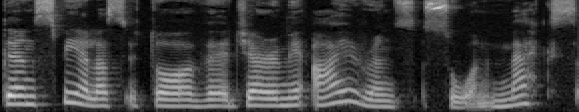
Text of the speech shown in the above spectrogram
Den spelas utav Jeremy Irons son Max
